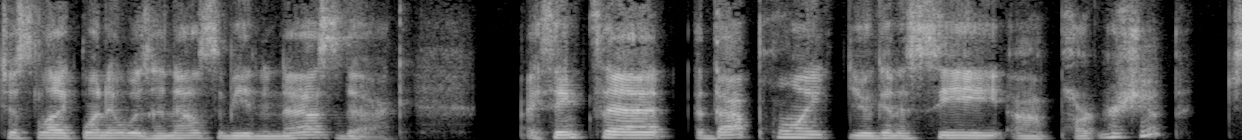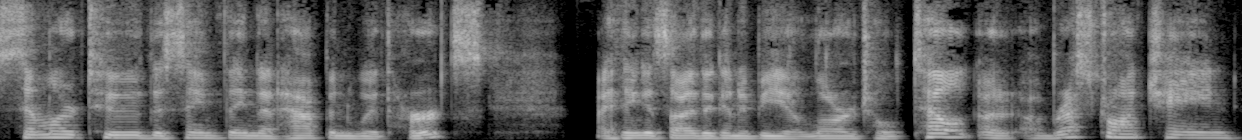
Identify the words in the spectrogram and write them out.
just like when it was announced to be in the Nasdaq. I think that at that point you're going to see a partnership similar to the same thing that happened with Hertz. I think it's either going to be a large hotel, a, a restaurant chain,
